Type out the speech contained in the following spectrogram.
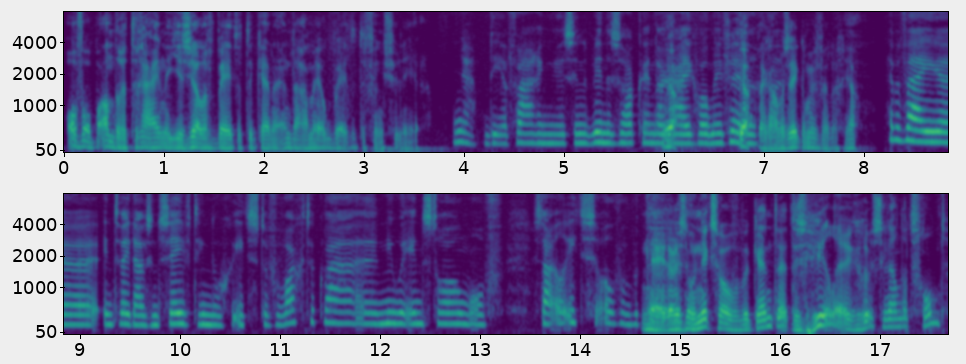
Of op andere terreinen jezelf beter te kennen... en daarmee ook beter te functioneren. Ja, die ervaring is in de binnenzak en daar ja. ga je gewoon mee verder. Ja, daar gaan we zeker mee verder, ja. Hebben wij uh, in 2017 nog iets te verwachten qua uh, nieuwe instroom? Of is daar al iets over bekend? Nee, daar is nog niks over bekend. Het is heel erg rustig aan dat front.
